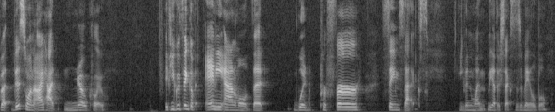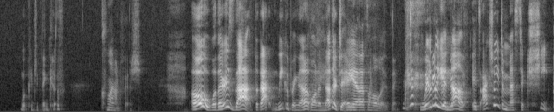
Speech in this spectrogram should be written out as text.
but this one I had no clue. If you could think of any animal that would prefer same sex, even when the other sex is available, what could you think of? Clownfish. Oh, well, there is that, but that we could bring that up on another day. Yeah, that's a whole other thing. Weirdly enough, it's actually domestic sheep.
